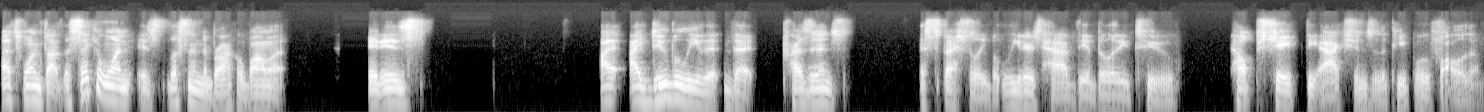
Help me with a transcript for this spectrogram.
that's one thought. The second one is listening to Barack Obama. It is I, I do believe that that presidents especially but leaders have the ability to help shape the actions of the people who follow them.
